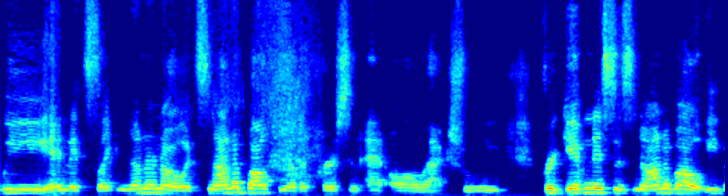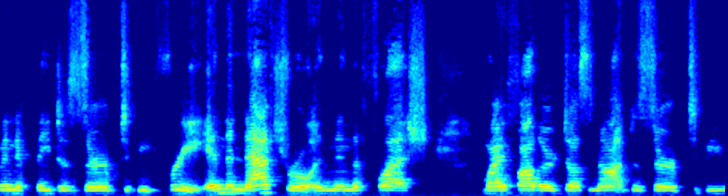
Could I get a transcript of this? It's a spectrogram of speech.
we and it's like no no no it's not about the other person at all actually forgiveness is not about even if they deserve to be free in the natural and in the flesh my father does not deserve to be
